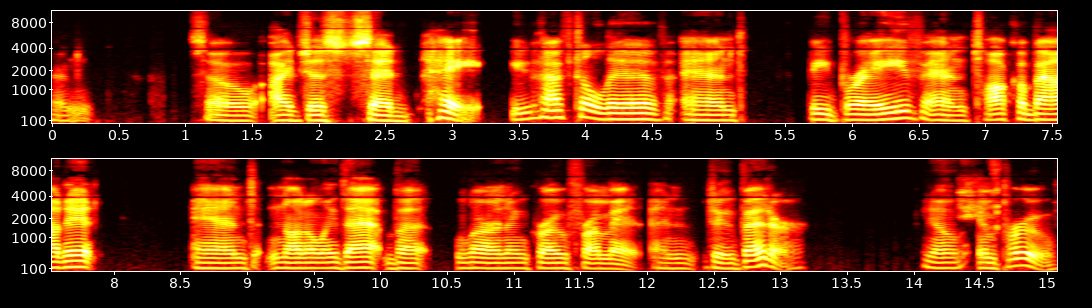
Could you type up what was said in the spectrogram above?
And so I just said, hey, you have to live and be brave and talk about it. And not only that, but learn and grow from it and do better, you know, improve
